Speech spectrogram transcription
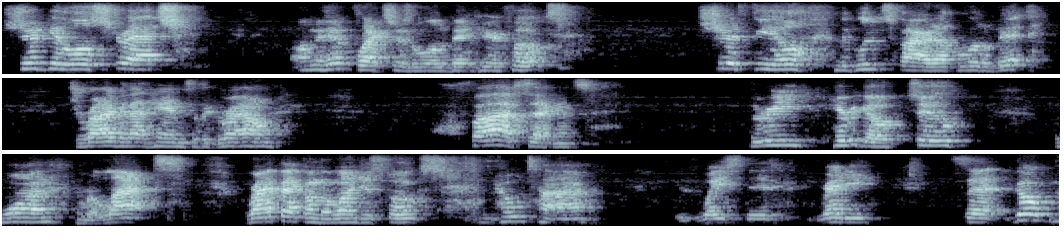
Should get a little stretch on the hip flexors a little bit here, folks. Should feel the glutes fired up a little bit driving that hand to the ground. Five seconds. Three, here we go. Two, one, relax. Right back on the lunges, folks. No time is wasted. Ready, set, go.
